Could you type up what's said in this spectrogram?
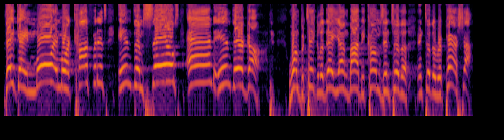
they gained more and more confidence in themselves and in their God. One particular day, young Bobby comes into the, into the repair shop.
